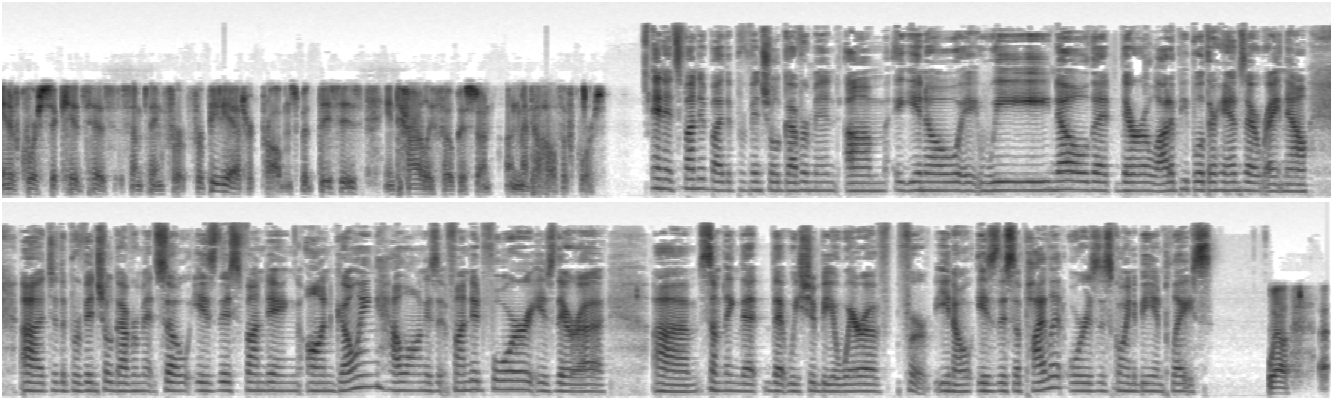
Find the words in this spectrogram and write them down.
and of course, Sick Kids has something for, for pediatric problems. But this is entirely focused on, on mental health, of course. And it's funded by the provincial government. Um, you know, we know that there are a lot of people with their hands out right now uh, to the provincial government. So, is this funding ongoing? How long is it funded for? Is there a um, something that that we should be aware of? For you know, is this a pilot or is this going to be in place? Well, uh,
